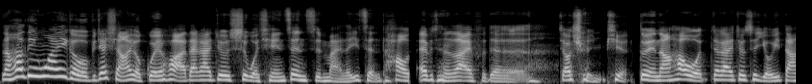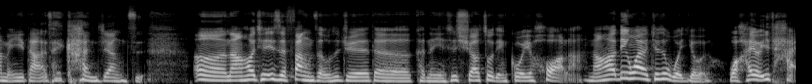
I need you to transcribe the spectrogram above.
然后另外一个我比较想要有规划，大概就是我前一阵子买了一整套 Ableton Live 的教学影片，对，然后我大概就是有一搭没一搭在看这样子，嗯，然后其实一直放着，我是觉得可能也是需要做点规划啦。然后另外就是我有我还有一台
